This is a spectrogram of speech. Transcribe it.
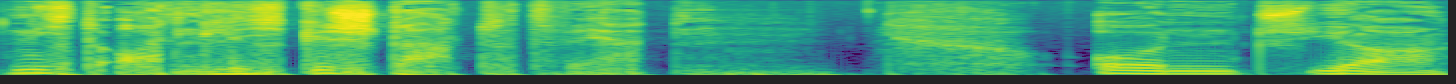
nicht ordentlich gestartet werden. Und ja,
